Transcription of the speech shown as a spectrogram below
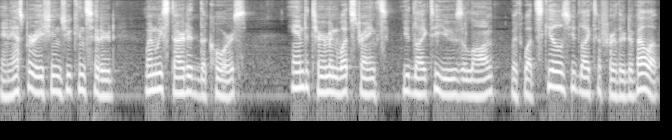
and aspirations you considered when we started the course and determine what strengths you'd like to use along with what skills you'd like to further develop.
